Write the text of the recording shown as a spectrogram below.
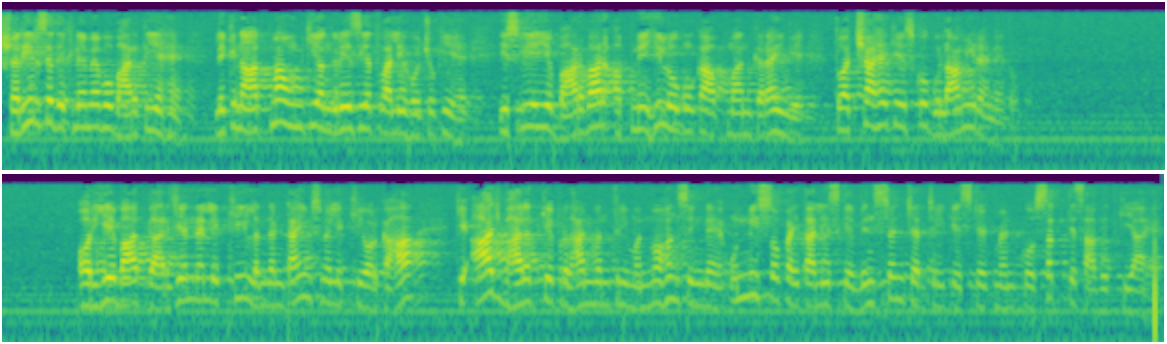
शरीर से दिखने में वो भारतीय हैं, लेकिन आत्मा उनकी अंग्रेजियत वाली हो चुकी है। इसलिए ये बार बार अपने ही लोगों का अपमान कराएँगे तो अच्छा है कि इसको गुलामी रहने दो। और ये बात गार्जियन ने लिखी, लंदन टाइम्स ने लिखी और कहा कि आज भारत के प्रधानमंत्री मनमोहन सिंह ने 1945 के विंस्टन चर्चिल के स्टेटमेंट को सत्य साबित किया है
